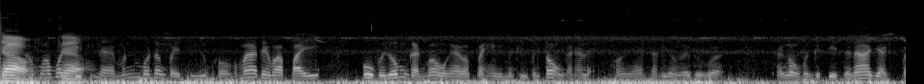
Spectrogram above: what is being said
เจ้าเฮาบ่ได้เจ้าผิดน่ะมันบ่ต้องไปถือขอขมาแต่ว่าไปโอ้ไปล้มกันว่าว่าไงว่าไปให้มันถือมันต้องกันนั่นแหละเพราะไงซะพี่น้องเอ้ยแบบว่าทางน้องเพิ่นก็เจตนาอยากไป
